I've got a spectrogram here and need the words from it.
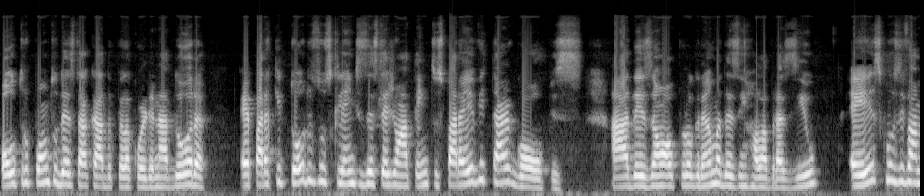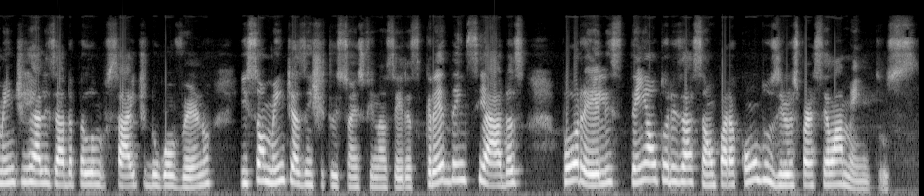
Outro ponto destacado pela coordenadora é para que todos os clientes estejam atentos para evitar golpes. A adesão ao programa Desenrola Brasil é exclusivamente realizada pelo site do governo e somente as instituições financeiras credenciadas por eles têm autorização para conduzir os parcelamentos.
